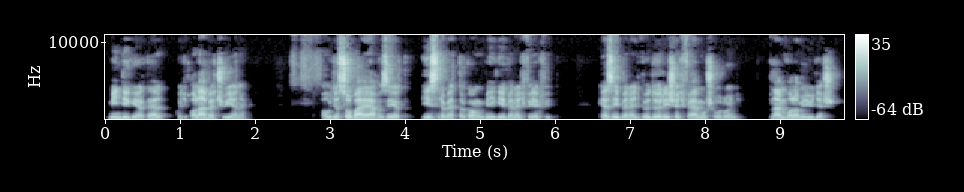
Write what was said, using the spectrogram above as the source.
Mindig ért el, hogy alábecsüljenek. Ahogy a szobájához ért, észrevett a gang végében egy férfit. Kezében egy vödör és egy felmosórongy. Nem valami ügyes.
